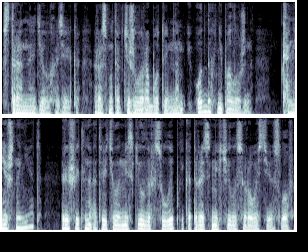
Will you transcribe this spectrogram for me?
Странное дело, хозяйка, раз мы так тяжело работаем, нам и отдых не положен. Конечно, нет, решительно ответила мисс Килдер с улыбкой, которая смягчила суровость ее слов.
